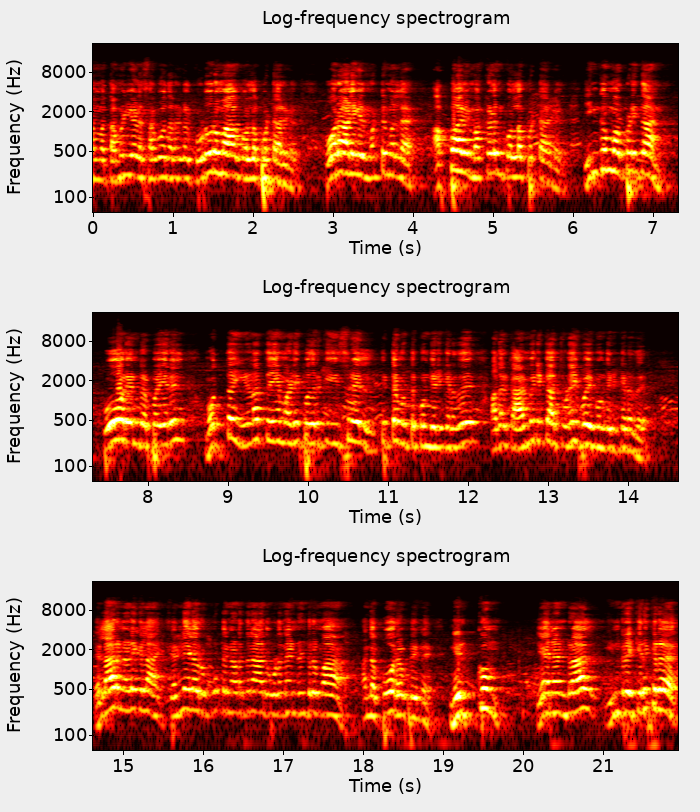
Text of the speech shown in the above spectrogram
நம்ம தமிழீழ சகோதரர்கள் கொடூரமாக கொல்லப்பட்டார்கள். போராளிகள் மட்டுமல்ல அப்பாவி மக்களும் கொல்லப்பட்டார்கள். இங்கும் அப்படித்தான். போர் என்ற பெயரில் மொத்த இனத்தையும் அழிப்பதற்கு இஸ்ரேல் திட்டமிட்டுக் கொண்டிருக்கிறது. அதற்கு அமெரிக்கா துணை போய் கொண்டிருக்கிறது. எல்லாரும் நினைக்கலாம் சென்னையில் ஒரு கூட்டம் நடத்தினா அது உடனே நின்றுமா? அந்த போர் அப்படின்னு. நிற்கும். ஏனென்றால் இன்றைக்கு இருக்கிற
